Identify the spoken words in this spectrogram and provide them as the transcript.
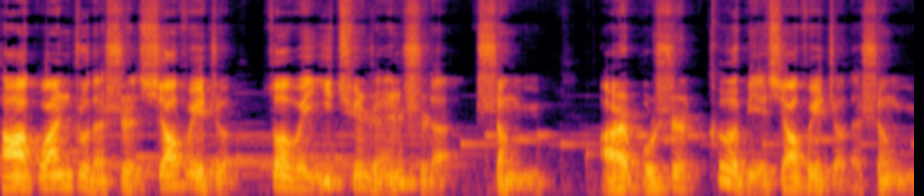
他关注的是消费者。作为一群人时的剩余，而不是个别消费者的剩余。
